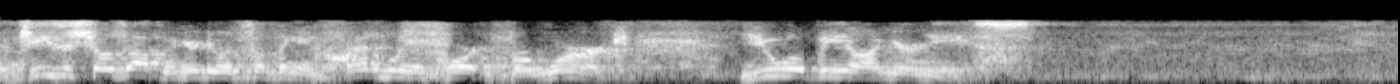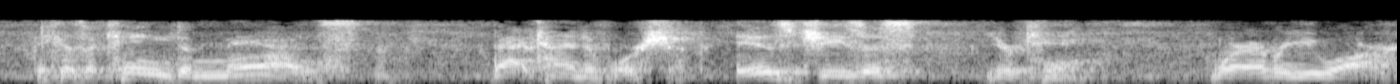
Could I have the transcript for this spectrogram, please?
If Jesus shows up when you're doing something incredibly important for work, you will be on your knees. Because a king demands that kind of worship. Is Jesus your king, wherever you are?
